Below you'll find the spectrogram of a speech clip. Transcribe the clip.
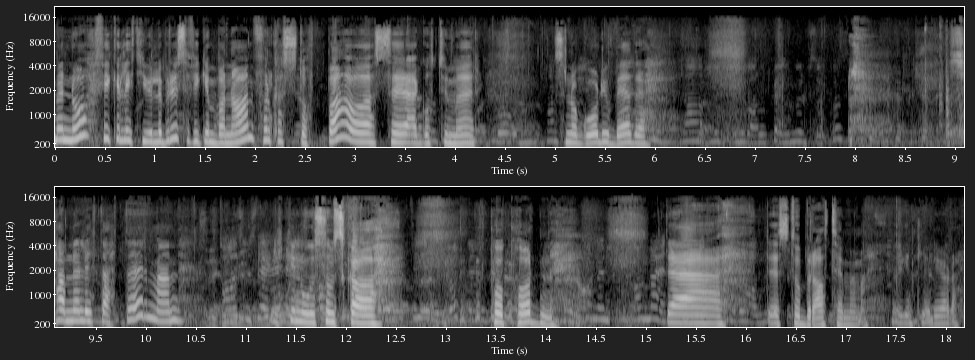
Men nå fikk jeg litt julebrus, jeg fikk en banan. Folk har stoppa og så er jeg i godt humør. Så nå går det jo bedre. Kjenner litt etter, men ikke noe som skal på podden. Det, det står bra til med meg, egentlig. Det gjør det.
